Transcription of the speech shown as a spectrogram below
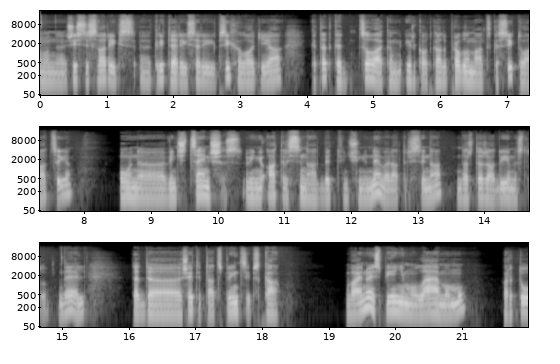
Un šis ir svarīgs kriterijs arī psiholoģijā, ka tad, kad cilvēkam ir kaut kāda problemātiska situācija, un uh, viņš cenšas viņu atrisināt, bet viņš viņu nevar atrisināt daž, dažādu iemeslu dēļ, tad uh, šeit ir tāds princips, ka vai nu es pieņemu lēmumu par to,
